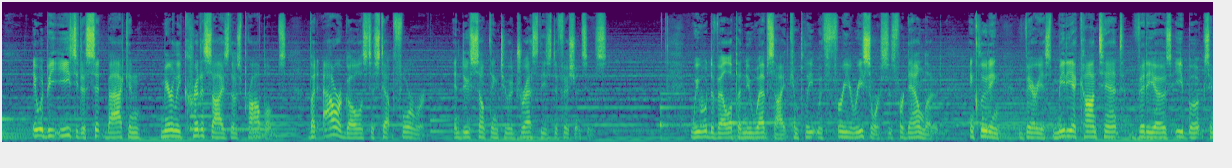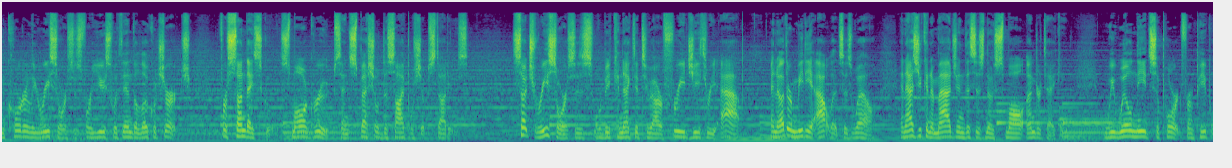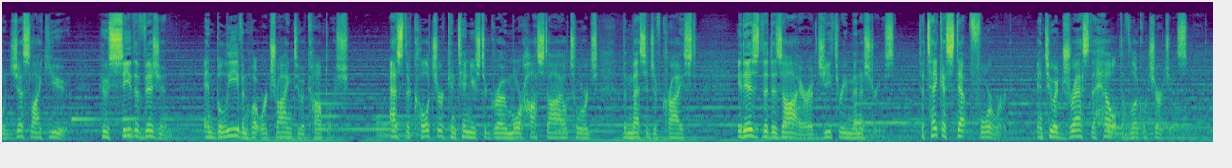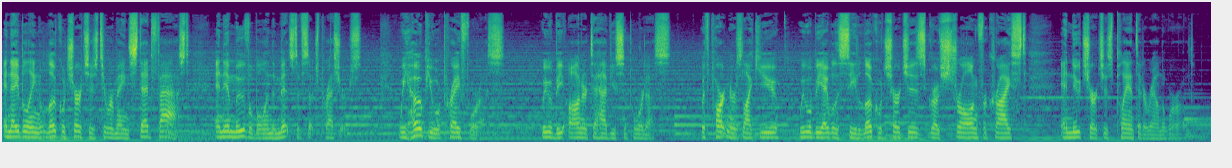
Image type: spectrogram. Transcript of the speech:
it would be easy to sit back and merely criticize those problems. But our goal is to step forward and do something to address these deficiencies. We will develop a new website complete with free resources for download, including various media content, videos, ebooks, and quarterly resources for use within the local church, for Sunday school, small groups, and special discipleship studies. Such resources will be connected to our free G3 app and other media outlets as well. And as you can imagine, this is no small undertaking. We will need support from people just like you who see the vision and believe in what we're trying to accomplish. As the culture continues to grow more hostile towards the message of Christ, it is the desire of G3 Ministries to take a step forward and to address the health of local churches enabling local churches to remain steadfast and immovable in the midst of such pressures. We hope you will pray for us. We would be honored to have you support us. With partners like you, we will be able to see local churches grow strong for Christ and new churches planted around the world.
